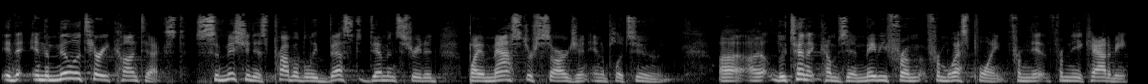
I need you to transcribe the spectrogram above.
In the, in the, military context, submission is probably best demonstrated by a master sergeant in a platoon. Uh, a lieutenant comes in, maybe from, from West Point, from the, from the academy,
